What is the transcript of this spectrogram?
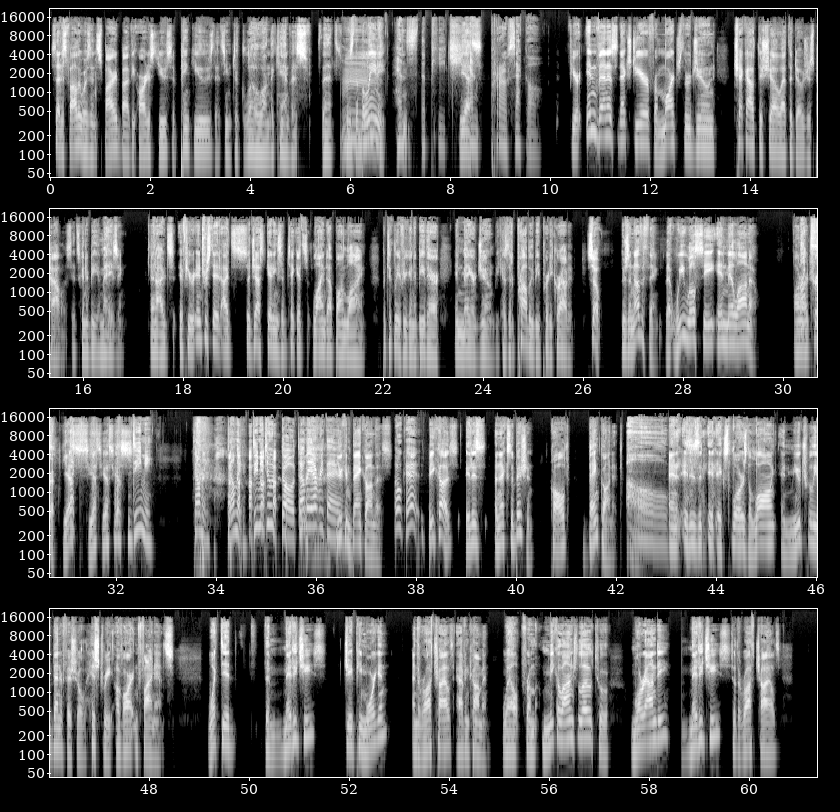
said his father was inspired by the artist's use of pink hues that seemed to glow on the canvas. That was the Mm, Bellini. Hence the peach Yes. and prosecco. If you're in Venice next year from March through June, check out the show at the Doge's Palace. It's going to be amazing. And I'd, if you're interested, I'd suggest getting some tickets lined up online, particularly if you're going to be there in May or June, because it'll probably be pretty crowded. So there's another thing that we will see in Milano on our trip. Yes, yes, yes, yes. Dimi. Tell me. Tell me. Dimi tutto. Tell me everything. You can bank on this Okay. because it is an exhibition called Bank on It. Oh. and right, it is right, it right. explores the long and mutually beneficial history of art and finance. What did the Medici's, J.P. Morgan, and the Rothschilds have in common? Well, from Michelangelo to Morandi, Medici's to the Rothschilds,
